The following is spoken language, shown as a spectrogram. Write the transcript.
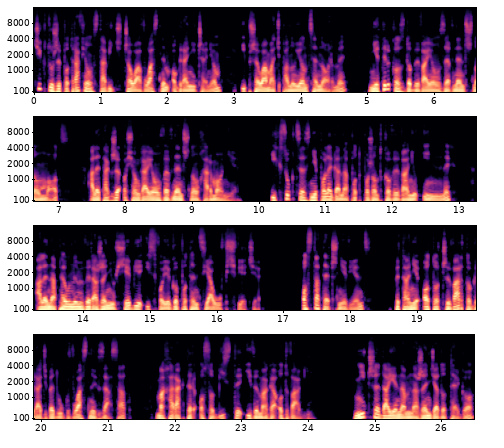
Ci, którzy potrafią stawić czoła własnym ograniczeniom i przełamać panujące normy, nie tylko zdobywają zewnętrzną moc, ale także osiągają wewnętrzną harmonię. Ich sukces nie polega na podporządkowywaniu innych, ale na pełnym wyrażeniu siebie i swojego potencjału w świecie. Ostatecznie więc, pytanie o to, czy warto grać według własnych zasad, ma charakter osobisty i wymaga odwagi. Nietzsche daje nam narzędzia do tego,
